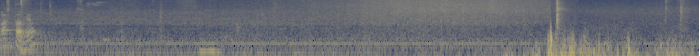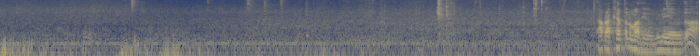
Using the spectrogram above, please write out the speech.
મસ્ત હો. આપણા ખેતરમાંથી વીણી આવ્યું તો આ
